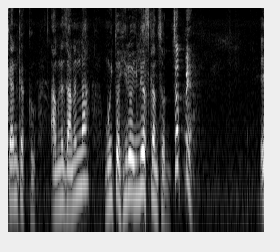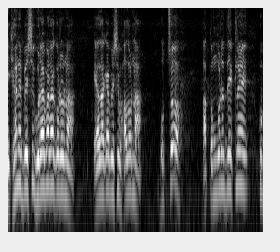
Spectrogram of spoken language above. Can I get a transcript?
কেন কাকু আপনি জানেন না মুই তো হিরো ইলিয়াস কাঞ্চন চুপ মিয়া এখানে বেশি ঘোরাফেরা করো না এলাকা বেশি ভালো না বুঝছ? আর তোমরা দেখলে খুব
